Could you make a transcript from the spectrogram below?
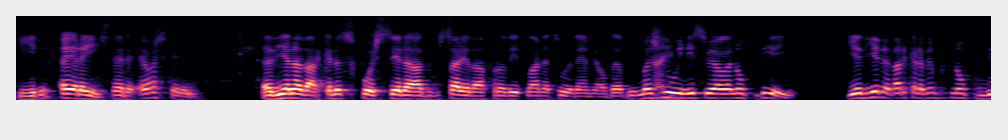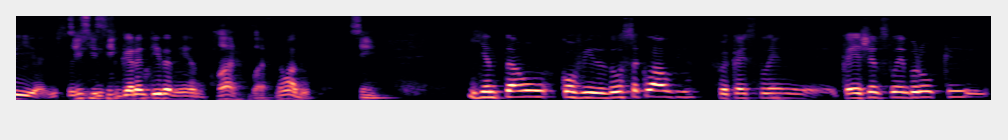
ir. Ah, era isso, era, eu acho que era isso. A Diana Dark era suposto ser a adversária da Afrodite lá na tour da MLW, mas no início ela não podia ir. E a Diana Dark era mesmo porque não podia, isso, sim, sim, isso sim. garantidamente. Claro, claro. Não há dúvida. Sim. E então convidou-se a Cláudia. Foi quem, se quem a gente se lembrou que,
